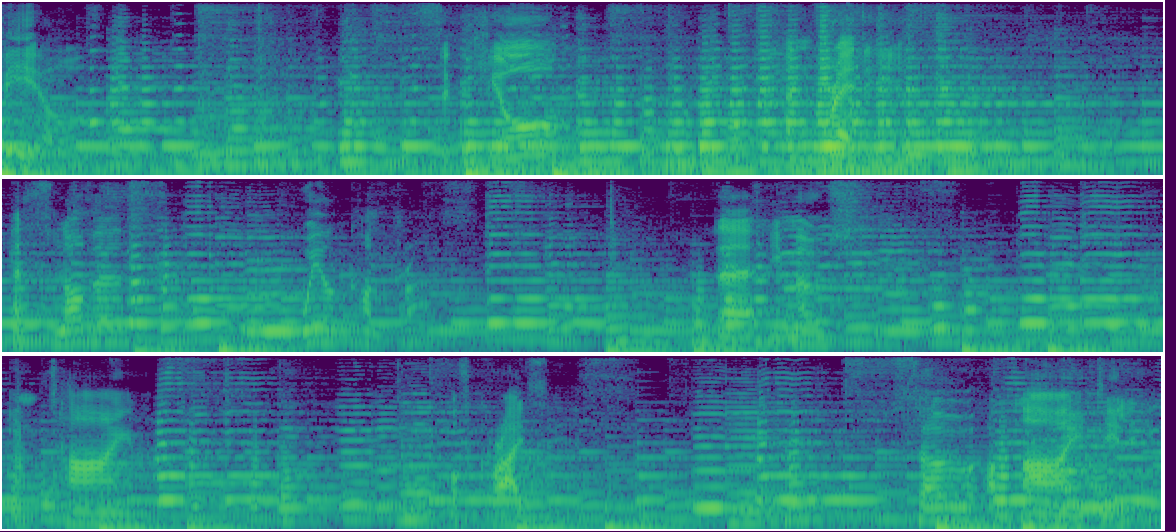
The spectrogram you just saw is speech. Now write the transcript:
feel lovers will contrast their emotions in times of crisis. So am I dealing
